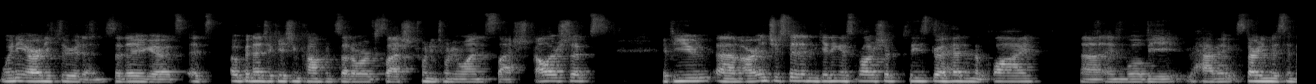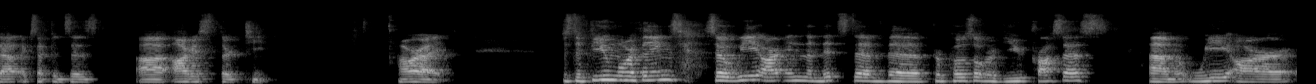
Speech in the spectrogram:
Winnie already threw it in. So there you go. It's, it's openeducationconference.org slash 2021 slash scholarships. If you um, are interested in getting a scholarship, please go ahead and apply uh, and we'll be having starting to send out acceptances uh, August 13th. All right. Just a few more things. So we are in the midst of the proposal review process. Um, we are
